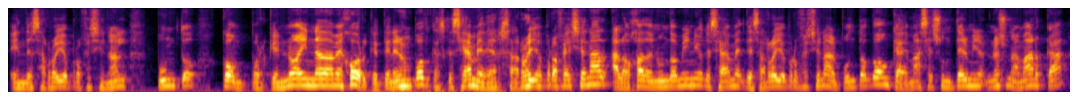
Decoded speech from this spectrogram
en desarrolloprofesional.com, porque no hay nada mejor que tener un podcast que se llame Desarrollo Profesional alojado en un dominio que se llame desarrolloprofesional.com, que además es un término, no es una marca,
